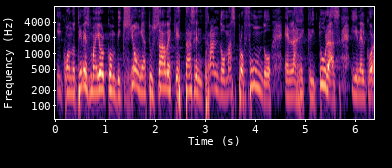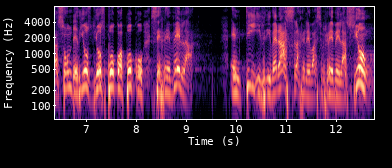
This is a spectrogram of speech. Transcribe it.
Y cuando tienes mayor convicción, ya tú sabes que estás entrando más profundo en las escrituras y en el corazón de Dios. Dios poco a poco se revela en ti y verás la revelación.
